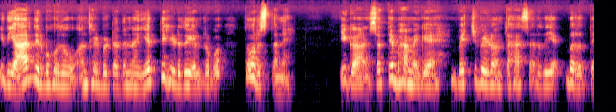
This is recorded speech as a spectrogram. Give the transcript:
ಇದು ಯಾರ್ದಿರಬಹುದು ಅಂತ ಹೇಳಿಬಿಟ್ಟು ಅದನ್ನು ಎತ್ತಿ ಹಿಡಿದು ಎಲ್ರಿಗೂ ತೋರಿಸ್ತಾನೆ. ಈಗ ಸತ್ಯಭಾಮೆಗೆ ಬೆಚ್ಚಿ ಬೀಳುವಂತಹ ಸರದಿ ಬರುತ್ತೆ.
